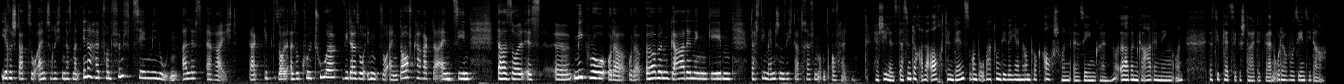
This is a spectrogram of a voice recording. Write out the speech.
ihre Stadt so einzurichten, dass man innerhalb von 15 Minuten alles erreicht. Da gibt, soll also Kultur wieder so in so einen Dorfcharakter einziehen. Da soll es äh, Mikro- oder, oder Urban Gardening geben, dass die Menschen sich da treffen und aufhalten. Herr Schielens, das sind doch aber auch Tendenzen und Beobachtungen, die wir hier in Hamburg auch schon äh, sehen können. Ne? Urban Gardening und dass die Plätze gestaltet werden. Oder wo sehen Sie da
